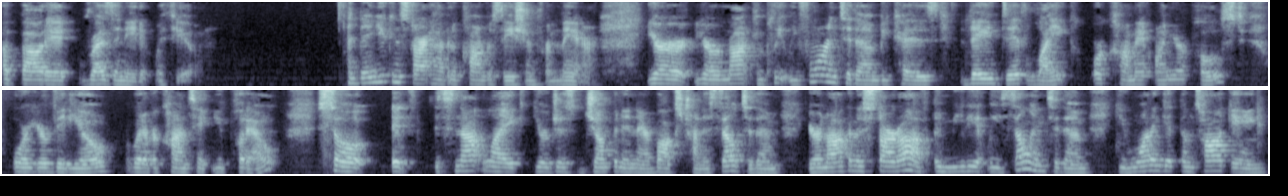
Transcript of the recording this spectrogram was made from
about it resonated with you? and then you can start having a conversation from there you're you're not completely foreign to them because they did like or comment on your post or your video or whatever content you put out so it's it's not like you're just jumping in their box trying to sell to them. You're not going to start off immediately selling to them. You want to get them talking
